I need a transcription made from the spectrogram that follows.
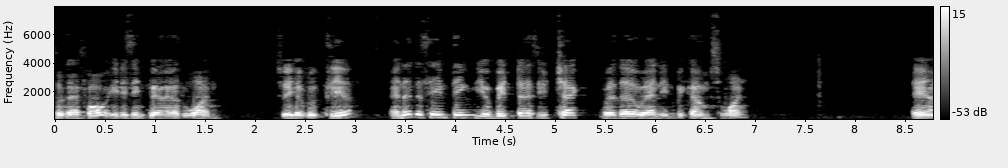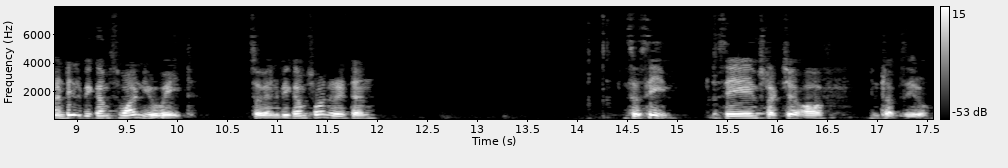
So therefore it is in PIR 1. So you have to clear and then the same thing you bit test you check whether when it becomes 1. And until it becomes 1 you wait. So when it becomes 1 return. So same, same structure of interrupt 0.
